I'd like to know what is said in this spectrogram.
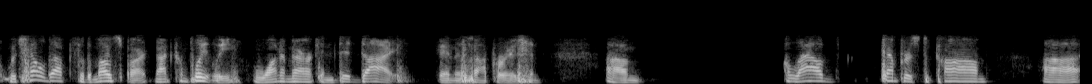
which held up for the most part, not completely. One American did die in this operation. Um, allowed tempers to calm uh,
